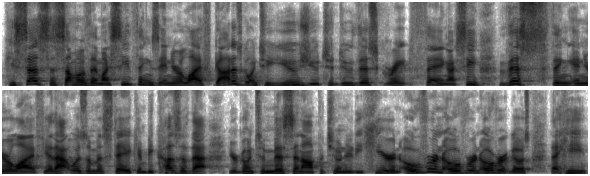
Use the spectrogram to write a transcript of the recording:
He says to some of them, I see things in your life. God is going to use you to do this great thing. I see this thing in your life. Yeah, that was a mistake. And because of that, you're going to miss an opportunity here. And over and over and over it goes that he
